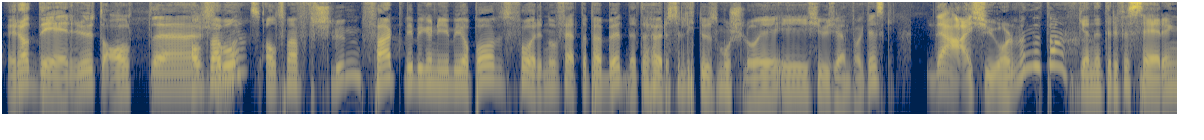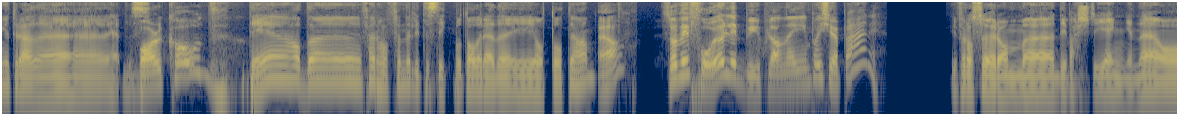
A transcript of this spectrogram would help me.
Raderer ut alt eh, alt som er vondt, alt som er slum, fælt. Vi bygger ny by oppå, får inn noen fete puber. Dette høres litt ut som Oslo i, i 2021, faktisk. Det er Tjuvholmen, dette. Genitrifisering, tror jeg det heter. Barcode. Det hadde Verhoffen et lite stikk mot allerede i 88, han. Ja. Så vi får jo litt byplanlegging på kjøpet her. Vi får også høre om eh, de verste gjengene og,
